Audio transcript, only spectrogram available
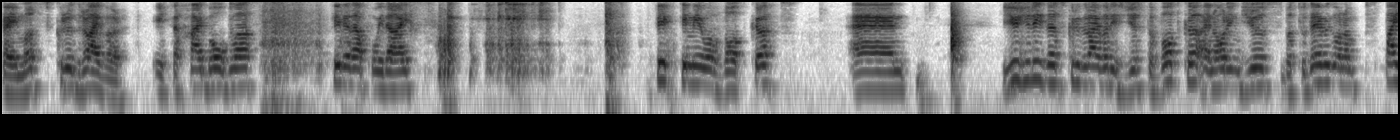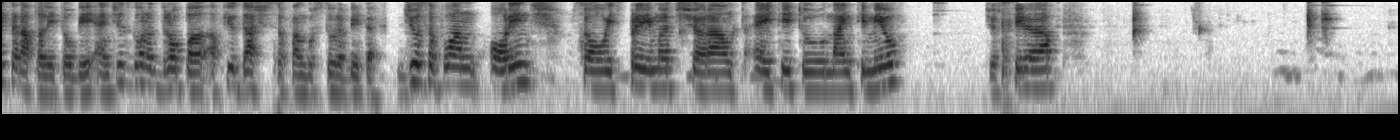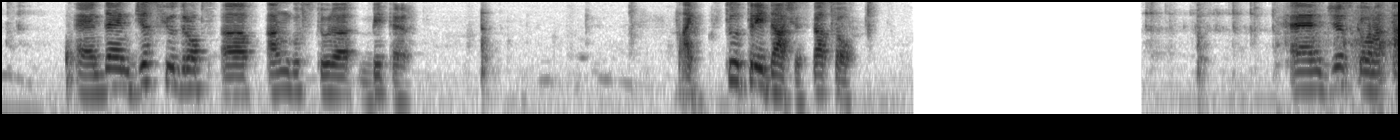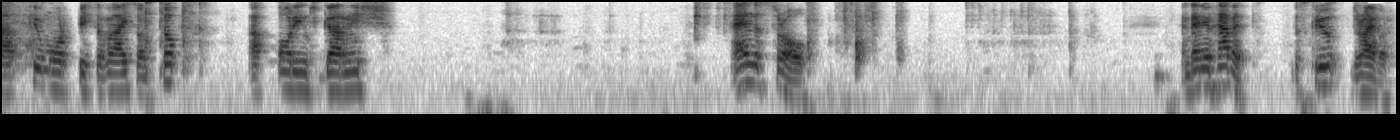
famous screwdriver. It's a highball glass, fill it up with ice, 50 ml of vodka, and usually the screwdriver is just a vodka and orange juice, but today we're gonna spice it up a little bit and just gonna drop a, a few dashes of Angostura bitter. Juice of one orange, so it's pretty much around 80 to 90 ml. Just fill it up. And then just few drops of Angostura bitter. Like two, three dashes, that's all. And just gonna add a few more piece of ice on top, a orange garnish, and a straw. And then you have it, the screwdriver.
